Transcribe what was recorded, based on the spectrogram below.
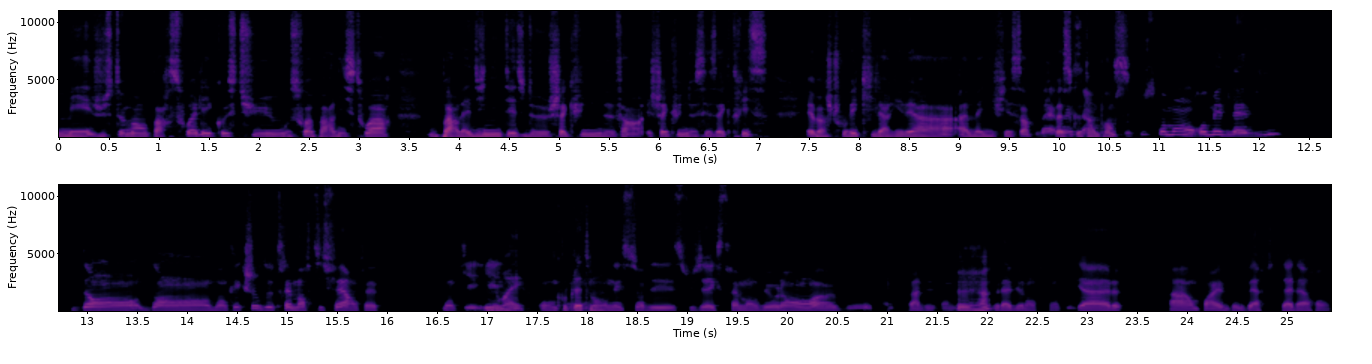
Mais justement, par soit les costumes, ou soit par l'histoire, ou par la dignité de chacune de, enfin, chacune de ces actrices, eh ben, je trouvais qu'il arrivait à, magnifier ça. Bah, Parce que tu en penses. C'est plus comment on remet de la vie dans, dans, dans quelque chose de très mortifère, en fait. Donc, on, complètement. On, est sur des sujets extrêmement violents, euh, de, mmh de, la violence conjugale, on parlait de Goldberg tout à l'heure, euh,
